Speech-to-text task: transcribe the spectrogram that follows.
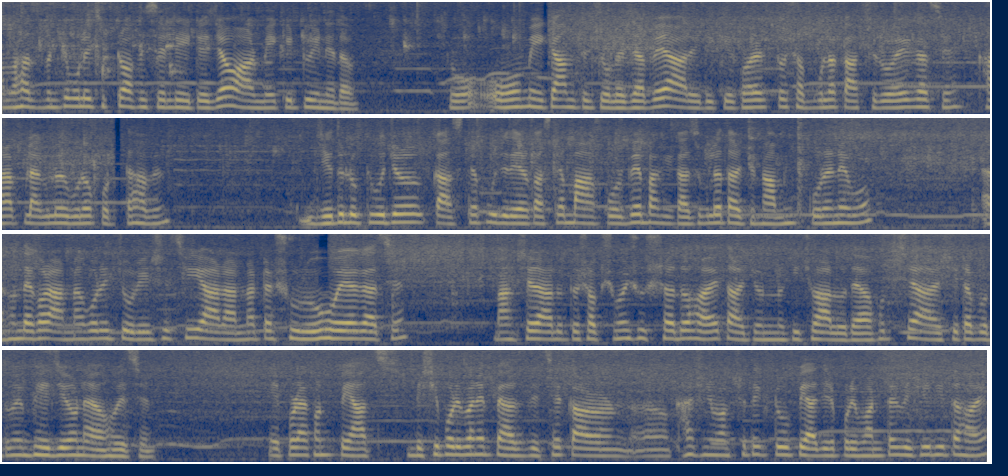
আমার হাজব্যান্ডকে বলেছি, একটু অফিসে লেটে যাও আর মেয়েকে একটু এনে দাও। তো ও মেয়েকে আনতে চলে যাবে আর এদিকে ঘরের তো সবগুলো কাজ রয়ে গেছে। খারাপ লাগল এগুলো করতে হবে। যেহেতু লক্ষ্মী পুজোর কাজটা, পুজো দেওয়ার কাজটা মা করবে, বাকি কাজগুলো তার জন্য আমি করে নেব। এখন দেখো রান্না করে চলে এসেছি আর রান্নাটা শুরু হয়ে গেছে। মাংসের আলু তো সবসময় সুস্বাদু হয়, তার জন্য কিছু আলু দেওয়া হচ্ছে আর সেটা প্রথমে ভেজেও নেওয়া হয়েছে। এরপর এখন পেঁয়াজ, বেশি পরিমাণে পেঁয়াজ দিচ্ছে কারণ খাসির মাংসতে একটু পেঁয়াজের পরিমাণটা বেশি দিতে হয়।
